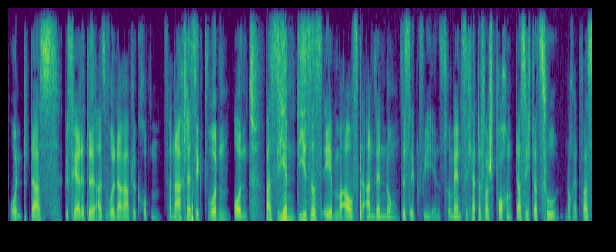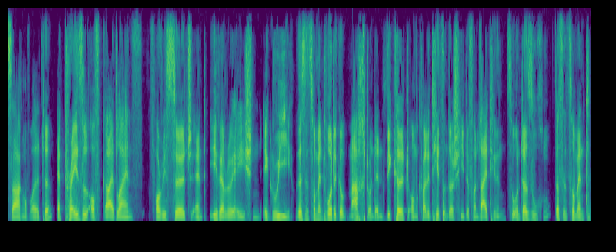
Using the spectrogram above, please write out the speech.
und dass gefährdete, also vulnerable Gruppen vernachlässigt wurden und basieren dieses eben auf der Anwendung des Agree-Instruments. Ich hatte versprochen, dass ich dazu noch etwas sagen wollte. Appraisal of Guidelines for Research and Evaluation, AGREE. Das Instrument wurde gemacht und entwickelt, um Qualitätsunterschiede von Leitlinien zu untersuchen. Das Instrument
